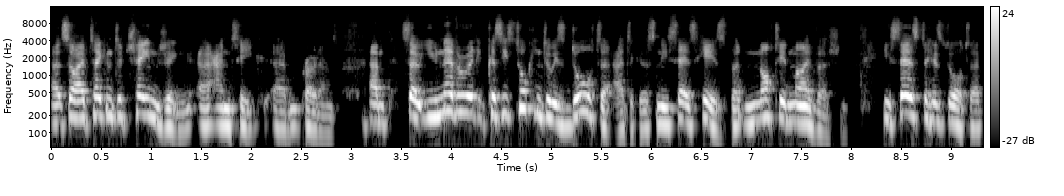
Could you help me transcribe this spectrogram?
Uh, so I've taken to changing antique um, pronouns. Um, so you never really, because he's talking to his daughter Atticus, and he says his, but not in my version. He says to his daughter,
